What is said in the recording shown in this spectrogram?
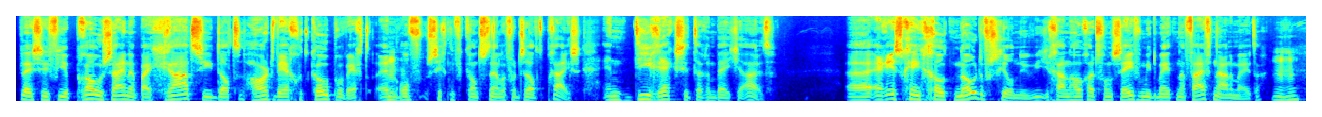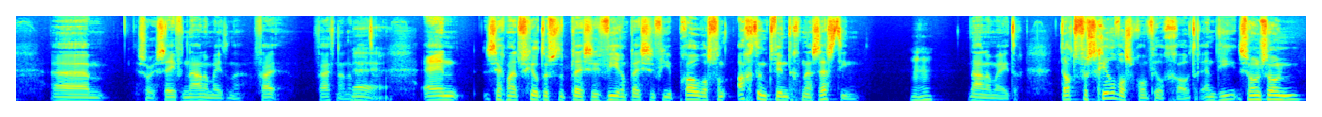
PlayStation 4 Pro zijn er bij gratie dat hardware goedkoper werd en Mhm. of significant sneller voor dezelfde prijs. En direct zit er een beetje uit. Eh, er is geen groot nodeverschil nu. Je gaat hooguit van 7 mm naar 5 nanometer. Mhm. Ehm, sorry, 7 nanometer naar 5, 5 Ja, nanometer. ja, ja. En zeg maar het verschil tussen de PlayStation 4 en PlayStation 4 Pro was van 28 naar 16 Mhm. nanometer. Dat verschil was gewoon veel groter. En die, zo'n zo'n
